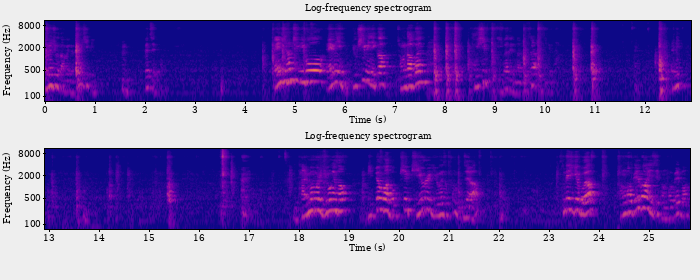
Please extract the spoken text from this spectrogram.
이런 식으로 나오겠네 32 음, 됐지? N이 32고 m이 60이니까 정답은 92가 된다는 것을 있겠다 됐니? 이 닮음을 이용해서 밑변과 높이의 비율을 이용해서 푼 문제야. 근데 이게 뭐야? 방법 1번이지, 방법 1번.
